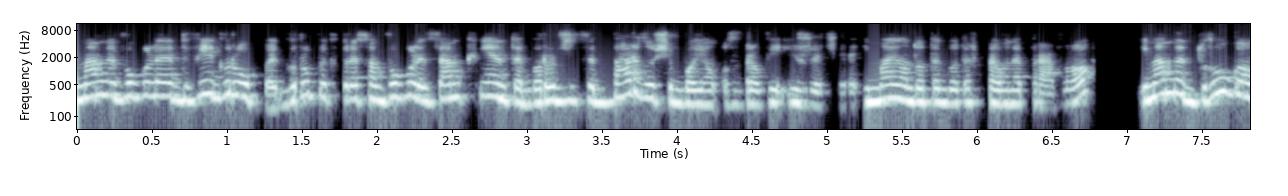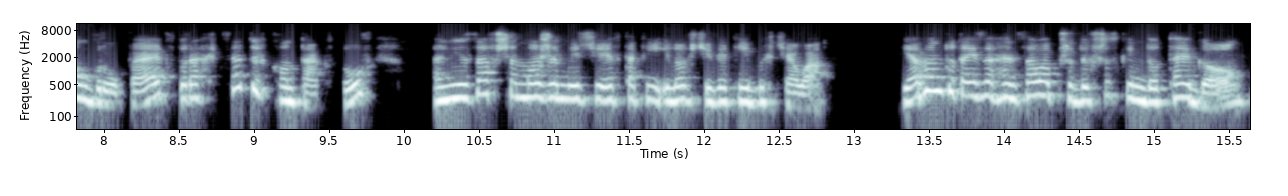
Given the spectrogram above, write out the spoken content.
Mamy w ogóle dwie grupy. Grupy, które są w ogóle zamknięte, bo rodzice bardzo się boją o zdrowie i życie i mają do tego też pełne prawo. I mamy drugą grupę, która chce tych kontaktów, ale nie zawsze może mieć je w takiej ilości, w jakiej by chciała. Ja bym tutaj zachęcała przede wszystkim do tego,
